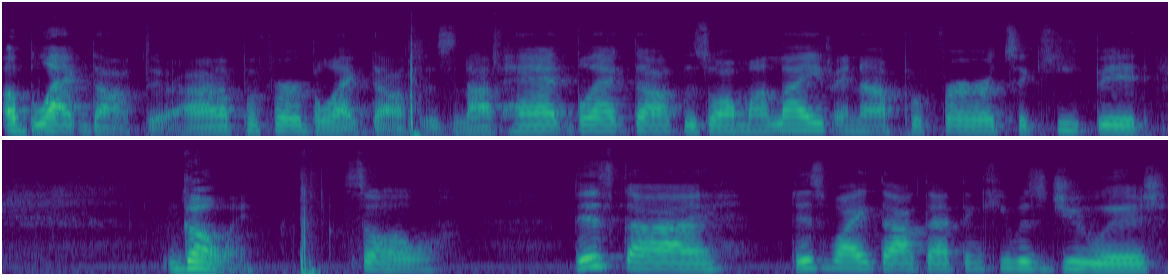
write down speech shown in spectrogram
a black doctor. I prefer black doctors, and I've had black doctors all my life, and I prefer to keep it going. So, this guy, this white doctor, I think he was Jewish.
